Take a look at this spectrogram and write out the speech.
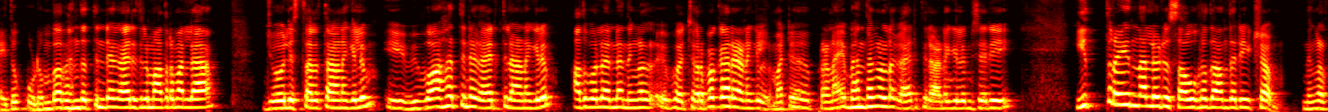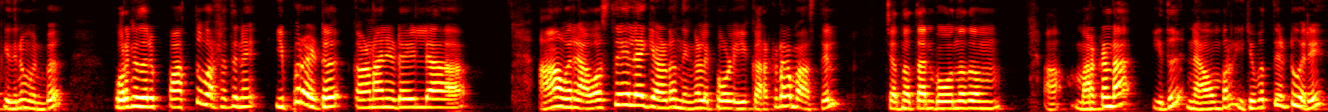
ഇത് കുടുംബ ബന്ധത്തിന്റെ കാര്യത്തിൽ മാത്രമല്ല ജോലി സ്ഥലത്താണെങ്കിലും ഈ വിവാഹത്തിന്റെ കാര്യത്തിലാണെങ്കിലും അതുപോലെ തന്നെ നിങ്ങൾ ഇപ്പോൾ ചെറുപ്പക്കാരാണെങ്കിൽ മറ്റ് പ്രണയബന്ധങ്ങളുടെ കാര്യത്തിലാണെങ്കിലും ശരി ഇത്രയും നല്ലൊരു സൗഹൃദാന്തരീക്ഷം നിങ്ങൾക്ക് ഇതിനു മുൻപ് കുറഞ്ഞതൊരു പത്ത് വർഷത്തിന് ഇപ്പുറമായിട്ട് കാണാനിടയില്ല. ആ ഒരു അവസ്ഥയിലേക്കാണ് നിങ്ങളിപ്പോൾ ഈ കർക്കിടക മാസത്തിൽ ചെന്നെത്താൻ പോകുന്നതും. മറക്കണ്ട. ഇത് നവംബർ ഇരുപത്തെട്ട് വരെ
